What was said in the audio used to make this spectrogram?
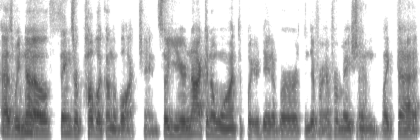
as we know, things are public on the blockchain. So you're not going to want to put your date of birth and different information yeah. like that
